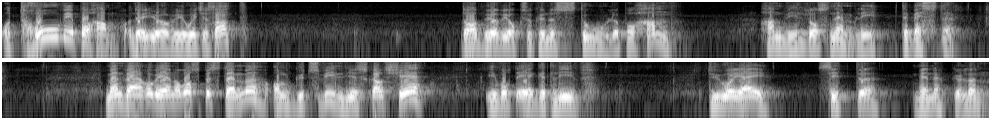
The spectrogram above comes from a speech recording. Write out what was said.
Og tror vi på ham, og det gjør vi jo, ikke sant? Da bør vi også kunne stole på Han. Han vil oss nemlig det beste. Men hver og en av oss bestemmer om Guds vilje skal skje i vårt eget liv. Du og jeg sitter med nøkkelen,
